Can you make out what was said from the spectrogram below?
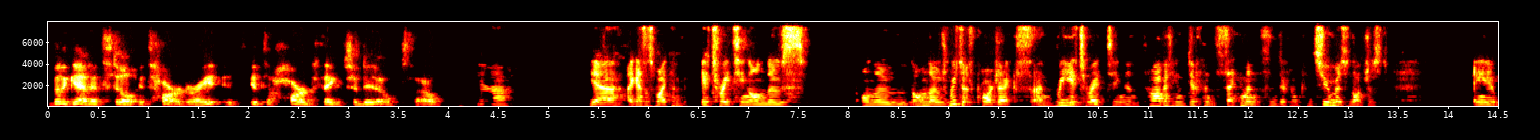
but again, it's still it's hard, right? It's it's a hard thing to do. So yeah, yeah. I guess that's why I'm iterating on those on those on those research projects and reiterating and targeting different segments and different consumers, not just you know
